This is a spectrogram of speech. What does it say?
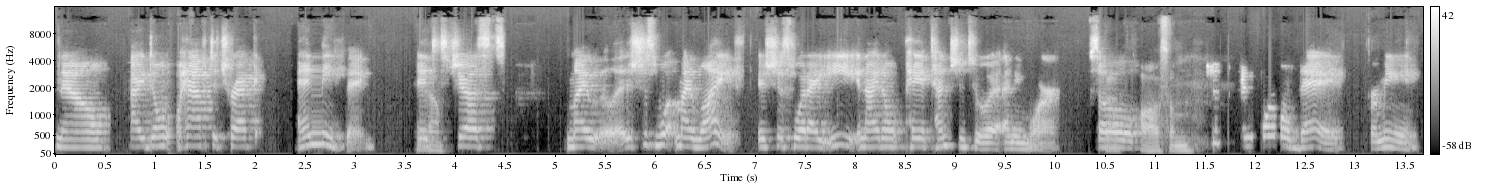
now. I don't have to track anything. Yeah. It's just my it's just what my life. It's just what I eat and I don't pay attention to it anymore. So That's awesome. Just a normal day for me.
